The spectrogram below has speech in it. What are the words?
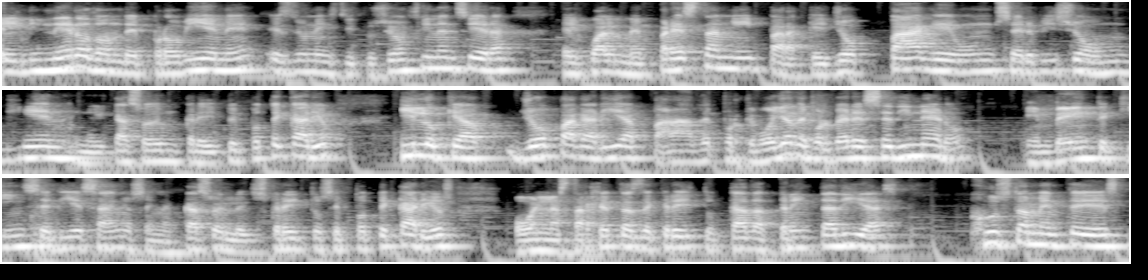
el dinero donde proviene es de una institución financiera, el cual me presta a mí para que yo pague un servicio o un bien, en el caso de un crédito hipotecario, y lo que yo pagaría para, porque voy a devolver ese dinero en 20, 15, 10 años en el caso de los créditos hipotecarios o en las tarjetas de crédito cada 30 días, justamente es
